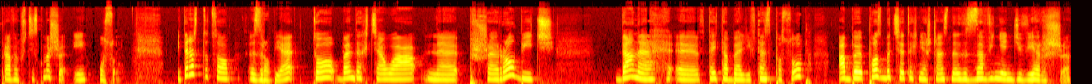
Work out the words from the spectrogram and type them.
prawy przycisk myszy i usuń. I teraz to, co zrobię, to będę chciała e, przerobić dane e, w tej tabeli w ten sposób, aby pozbyć się tych nieszczęsnych zawinięć wierszy.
